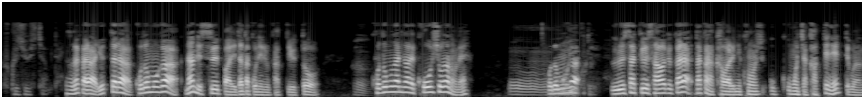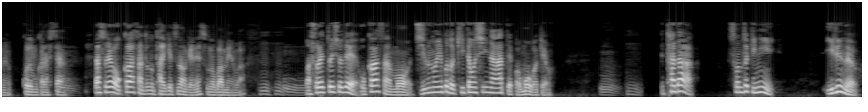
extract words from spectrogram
服従しちゃうみたいそうだから、言ったら、子供がなんでスーパーでダダこねるかっていうと、うん。子供なりのあれ交渉なのね。うん。子供な。がこういうことよねうるさく騒ぐから、だから代わりにこのおおもちゃ買ってねってことなのよ。子供からしたら。だからそれはお母さんとの対決なわけね、その場面は。うんう。うんん。まあ、それと一緒で、お母さんも自分の言うことを聞いてほしいなってやっぱ思うわけよ。うん。うん。ただ、その時に、いるのよ。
